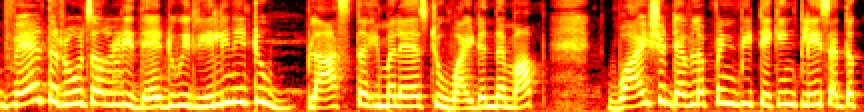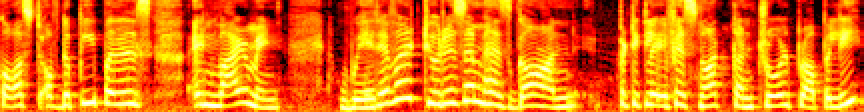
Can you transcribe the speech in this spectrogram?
Where the roads are already there, do we really need to blast the Himalayas to widen them up? Why should development be taking place at the cost of the people's environment? Wherever tourism has gone, particularly if it's not controlled properly,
